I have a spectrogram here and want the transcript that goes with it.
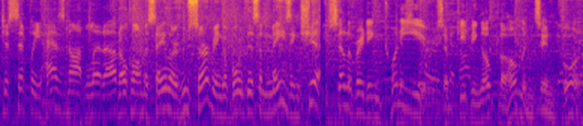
just simply has not let up. An Oklahoma sailor who's serving aboard this amazing ship. Celebrating 20 years of keeping Oklahomans informed.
